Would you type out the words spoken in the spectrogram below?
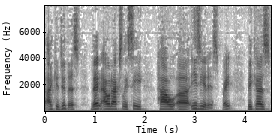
I could do this, then I would actually see how uh, easy it is, right? Because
